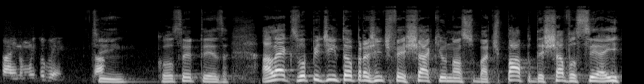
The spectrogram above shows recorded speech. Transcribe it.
tá indo muito bem. Tá? Sim. Com certeza. Alex, vou pedir então para a gente fechar aqui o nosso bate-papo, deixar você aí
